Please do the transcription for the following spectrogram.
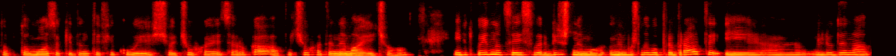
Тобто мозок ідентифікує, що чухається рука, а почухати немає чого. І відповідно цей свербіж неможливо прибрати, і е, людина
